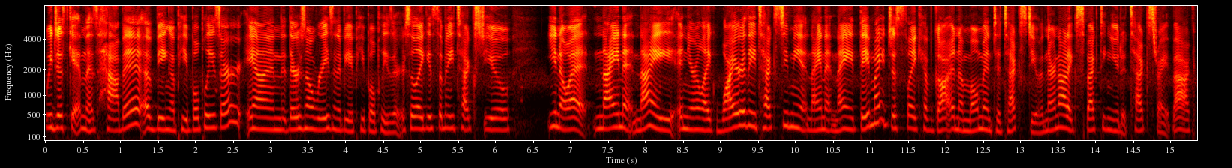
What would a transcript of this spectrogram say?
we just get in this habit of being a people pleaser and there's no reason to be a people pleaser so like if somebody texts you you know, at nine at night and you're like, why are they texting me at nine at night? They might just like have gotten a moment to text you and they're not expecting you to text right back.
